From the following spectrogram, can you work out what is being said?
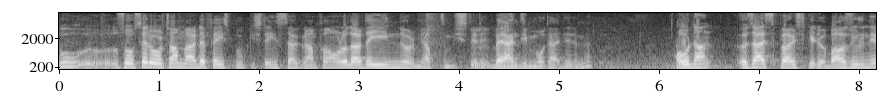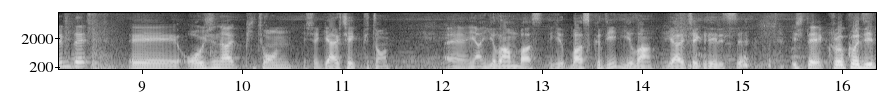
bu sosyal ortamlarda Facebook, işte Instagram falan oralarda yayınlıyorum yaptığım işleri, beğendiğim modellerimi. Oradan özel sipariş geliyor. Bazı ürünlerim de e, orijinal piton, işte gerçek piton. E, yani yılan bas, baskı değil, yılan. Gerçek derisi. işte krokodil.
